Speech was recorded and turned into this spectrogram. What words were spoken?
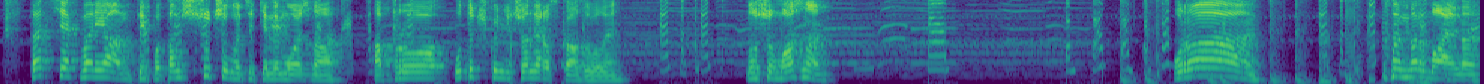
Кстати, як варіант, типу, там щучило тільки не можна, а про уточку нічого не розказували. Ну що, можна? Ура! Нормально.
